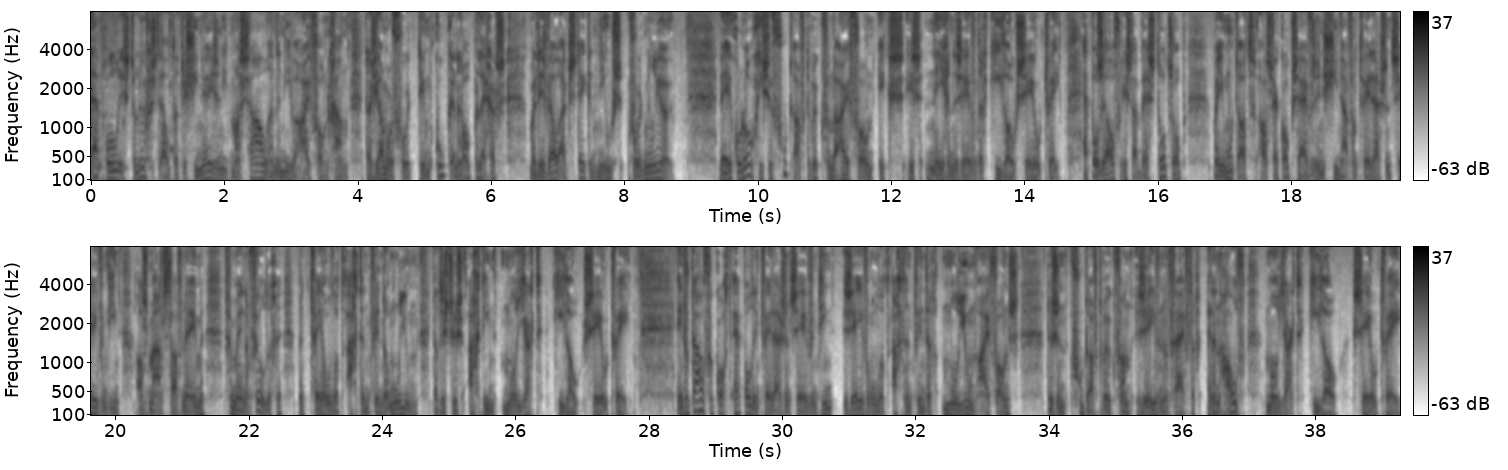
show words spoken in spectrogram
Apple is teleurgesteld dat de Chinezen niet massaal aan de nieuwe iPhone gaan. Dat is jammer voor Tim Cook en een hoop beleggers, maar het is wel uitstekend nieuws voor het milieu. De ecologische voetafdruk van de iPhone X is 79 kilo CO2. Apple zelf is daar best trots op, maar je moet dat, als verkoopcijfers in China van 2017 als maatstaf nemen, vermenigvuldigen met 228 miljoen. Dat is dus 18 miljard kilo CO2. In totaal verkocht Apple in 2017 728 miljoen iPhones, dus een voetafdruk van 57,5 miljard kilo CO2.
